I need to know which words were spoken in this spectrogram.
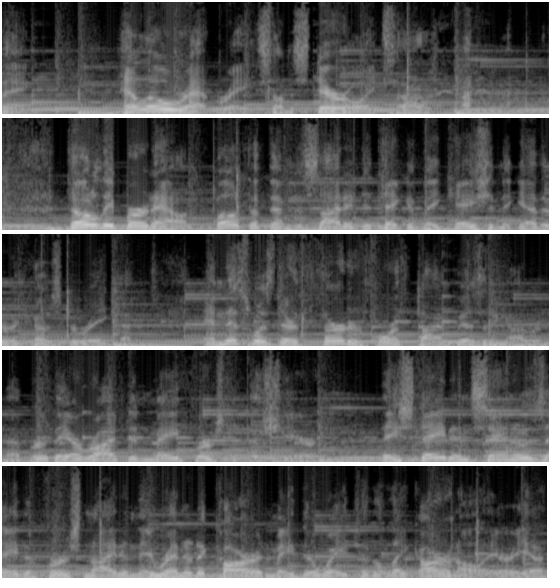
thing. Hello, rat race on steroids, huh? totally burnt out. Both of them decided to take a vacation together in Costa Rica. And this was their third or fourth time visiting, I remember. They arrived in May 1st of this year. They stayed in San Jose the first night and they rented a car and made their way to the Lake Arenal area.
